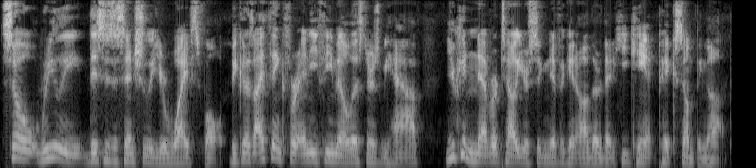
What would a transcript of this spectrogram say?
So really, this is essentially your wife's fault because I think for any female listeners we have, you can never tell your significant other that he can't pick something up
